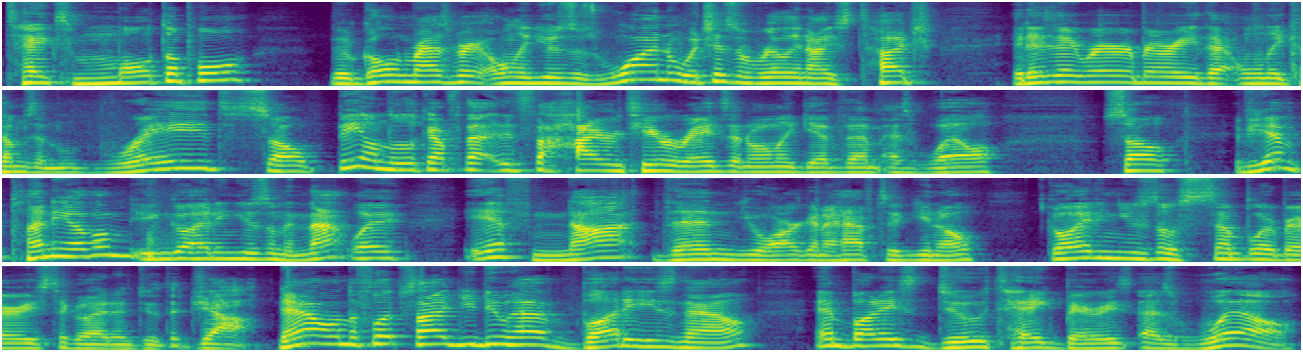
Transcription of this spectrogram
takes multiple. The golden razz berry only uses one, which is a really nice touch. It is a rare berry that only comes in raids, so be on the lookout for that. It's the higher tier raids that normally give them as well. So if you have plenty of them, you can go ahead and use them in that way. If not, then you are going to have to, you know, go ahead and use those simpler berries to go ahead and do the job. Now, on the flip side, you do have buddies now, and buddies do take berries as well.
